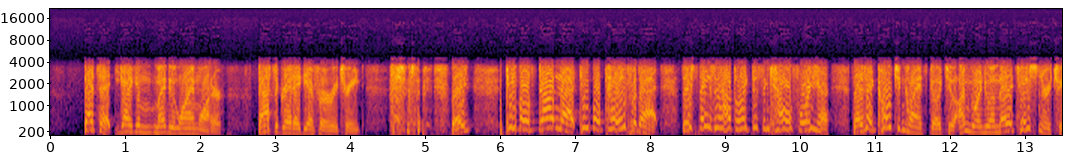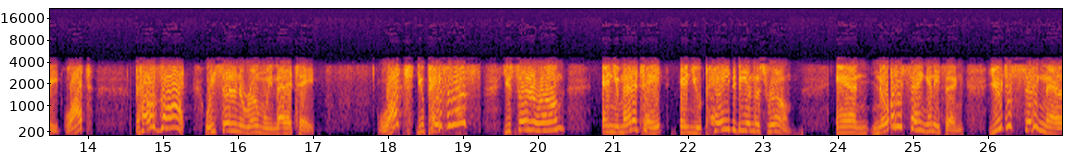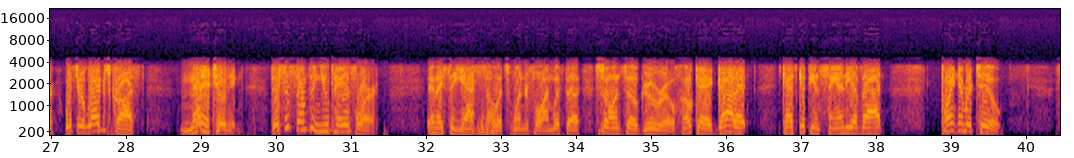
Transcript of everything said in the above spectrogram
That's it. You got to give them maybe lime water. That's a great idea for a retreat. right? People have done that. People pay for that. There's things that happen like this in California that I've had coaching clients go to. I'm going to a meditation retreat. What? The hell is that? We sit in a room, and we meditate. What? You pay for this? You sit in a room and you meditate and you pay to be in this room. And nobody's saying anything. You're just sitting there with your legs crossed, meditating. This is something you pay for. And they say, Yes, so it's wonderful. I'm with the so and so guru. Okay, got it. You guys get the insanity of that? Point number two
